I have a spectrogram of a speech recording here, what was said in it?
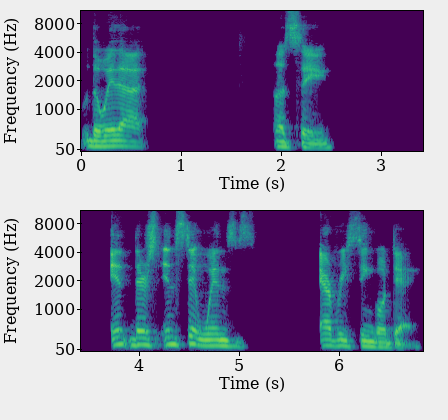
the way that, let's see, in, there's instant wins every single day.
